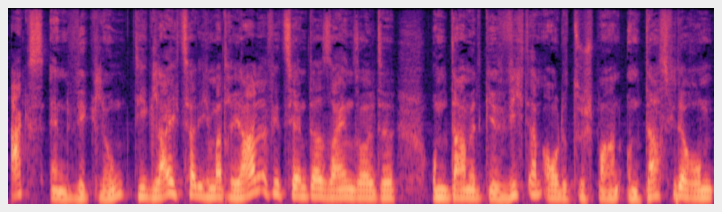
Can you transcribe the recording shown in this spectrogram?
Achsentwicklung, die gleichzeitig materialeffizienter sein sollte, um damit Gewicht am Auto zu sparen. Und das wiederum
